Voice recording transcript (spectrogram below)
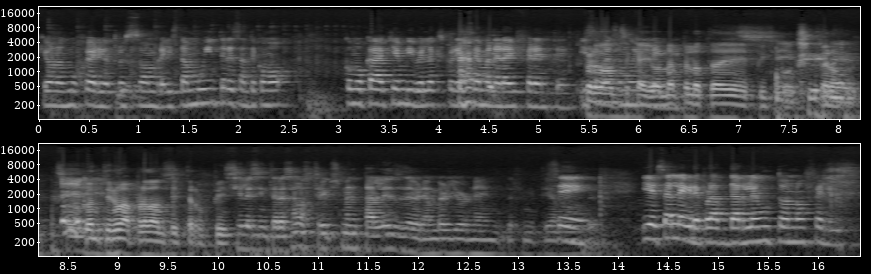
que uno es mujer y otro es hombre, y está muy interesante como, como cada quien vive la experiencia de manera diferente. Y perdón, se muy cayó alegre. una pelota de ping-pong. Pero continúa, perdón, te interrumpí. Si les interesan los trips mentales, deberían ver Your Name, Sí, definitivamente. y es alegre para darle un tono feliz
